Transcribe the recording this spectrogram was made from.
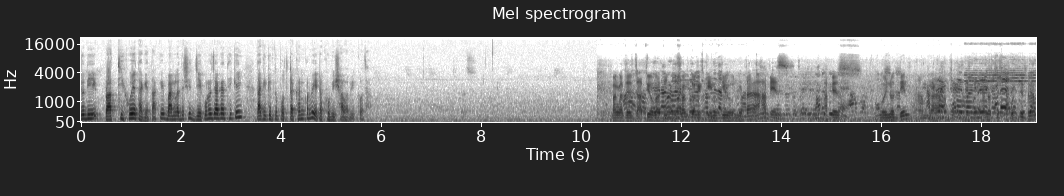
যদি প্রার্থী হয়ে থাকে, তাকে বাংলাদেশের যে কোনো জায়গা থেকেই তাকে কিন্তু প্রত্যাখ্যান করবে, এটা খুবই স্বাভাবিক কথা। বাংলাদেশ জাতীয়বাদী কৃষক দলের কেন্দ্রীয় নেতা হাফেজ হাফেজ মঈনুদ্দিন আমরা দেখানোর চেষ্টা করতেছিলাম।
